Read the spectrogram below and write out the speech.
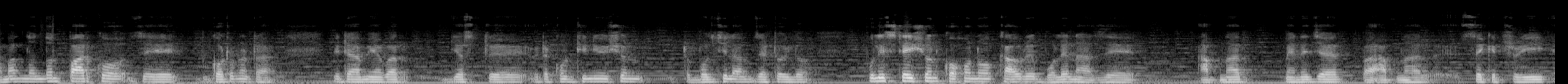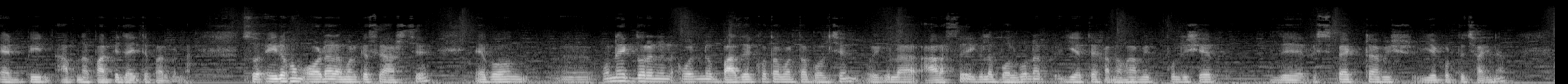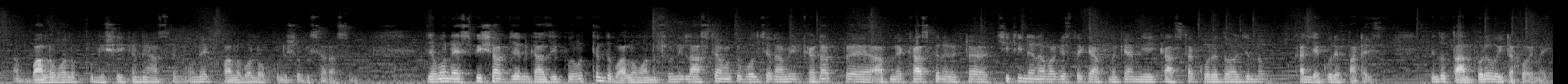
আমার নন্দন পার্কও যে ঘটনাটা, এটা আমি আবার জাস্ট এটা কন্টিনিউশন বলছিলাম যেটা হইল পুলিশ স্টেশন কখনো কাউরে বলে না যে আপনার ম্যানেজার বা আপনার সেক্রেটারি অ্যাডমিন আপনার পার্কে যাইতে পারবে না। সো এইরকম অর্ডার আমার কাছে আসছে এবং অনেক ধরনের অন্য বাজে কথাবার্তা বলছেন, ওইগুলা আর আছে, এগুলা বলব না, ইয়েতে হয় আমি পুলিশের যে রেসপেক্টটা আমি ইয়ে করতে চাই না। ভালো ভালো পুলিশ এখানে আছেন, অনেক ভালো ভালো পুলিশ অফিসার আছেন। যেমন এসপি সাহেব যেন গাজীপুর, অত্যন্ত ভালো মানুষ। উনি লাস্টে আমাকে বলছেন, আমি ফেড আপ আপনি কাজ করেন, একটা চিঠি নেন আমার কাছ থেকে, আপনাকে আমি এই কাজটা করে দেওয়ার জন্য কালিয়া করে পাঠাইছি। কিন্তু তারপরে ওইটা হয় নাই।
